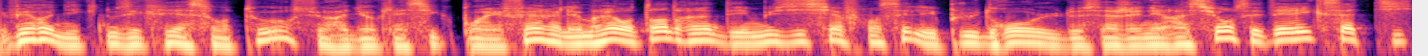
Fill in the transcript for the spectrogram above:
Véronique nous écrit à son tour sur radioclassique.fr. Elle aimerait entendre un des musiciens français les plus drôles de sa génération, c'est Eric Satie.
